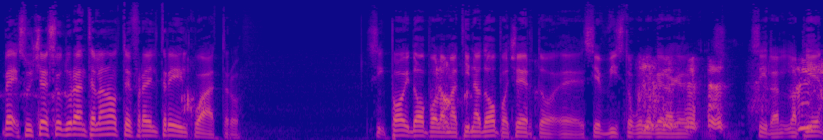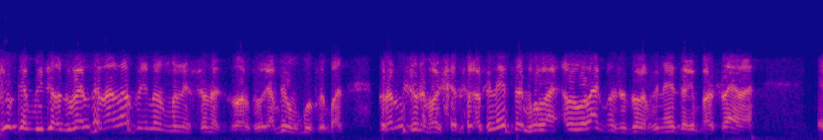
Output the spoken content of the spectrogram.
Beh, è successo durante la notte fra il 3 e il 4. Sì, poi dopo, la mattina dopo, certo, eh, si è visto quello che era... Sì, la, la piena... io capito, durante la notte non me ne sono accorto, che abbiamo avuto qua. Però mi sono passato la finestra, avevo la- avevo l'acqua sotto la finestra che passava. E,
